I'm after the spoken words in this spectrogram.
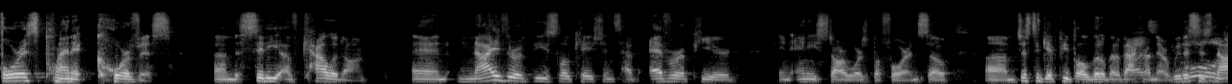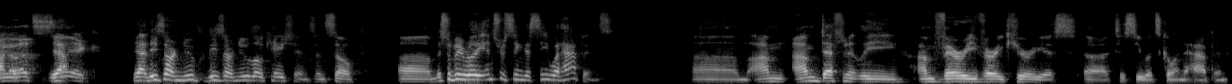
forest planet Corvus, um, the city of Calodan, and neither of these locations have ever appeared in any Star Wars before. And so, um, just to give people a little bit of background That's there, this is not dude. a- that's yeah sick. yeah these are new these are new locations and so um, this will be really interesting to see what happens. Um, i'm i'm definitely i'm very very curious uh, to see what's going to happen.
